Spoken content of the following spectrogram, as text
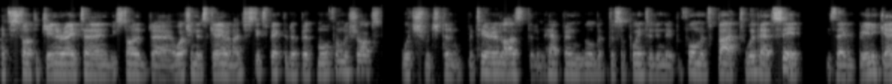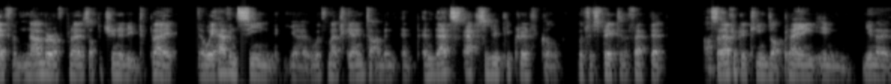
I just started the generator, and we started uh, watching this game, and I just expected a bit more from the Sharks, which which didn't materialize, didn't happen. A little bit disappointed in their performance, but with that said, is they really gave a number of players opportunity to play that we haven't seen, you know, with much game time, and and and that's absolutely critical with respect to the fact that our South African teams are playing in, you know,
